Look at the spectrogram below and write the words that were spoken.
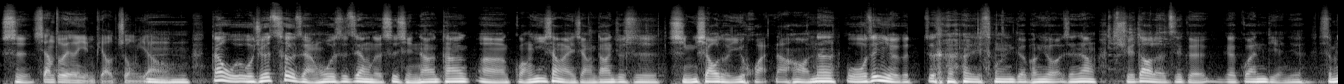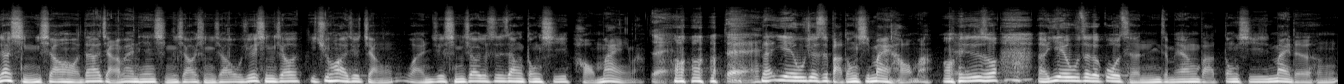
是相对而言比较重要。嗯，但我我觉得策展或者是这样的事情，它它呃广义上来讲，当然就是行销的一环。然后，那我最近有一个这个 从一个朋友身上学到了这个一个观点，就什么叫行销？哈，大家讲了半天行销，行销，我觉得行销一句话就讲完，就行销就是让东西好卖嘛。对 对，那业务就是把东西卖好嘛。哦。也就是说，呃，业务这个过程，你怎么样把东西卖得很，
